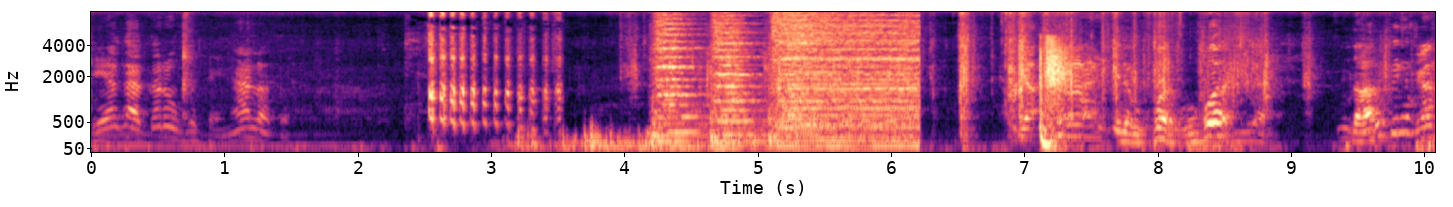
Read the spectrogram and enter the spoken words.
ભેગા કરવું બધાય હાલો તો ઉપર ઉપર. દારૂ પીને.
